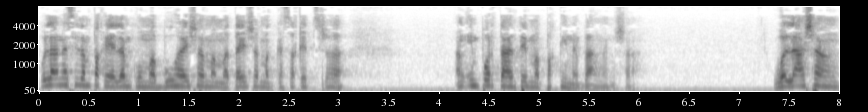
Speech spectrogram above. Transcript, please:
wala na silang pakialam kung mabuhay siya, mamatay siya, magkasakit siya. Ang importante, mapakinabangan siya. Wala siyang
